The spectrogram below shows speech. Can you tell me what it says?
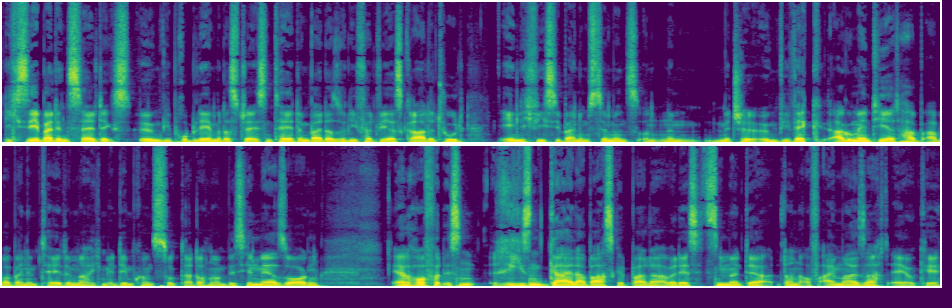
ich sehe bei den Celtics irgendwie Probleme, dass Jason Tatum weiter so liefert, wie er es gerade tut. Ähnlich wie ich sie bei einem Simmons und einem Mitchell irgendwie wegargumentiert habe. Aber bei einem Tatum mache ich mir in dem Konstrukt da doch noch ein bisschen mehr Sorgen. Al Horford ist ein riesengeiler Basketballer, aber der ist jetzt niemand, der dann auf einmal sagt, ey, okay,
